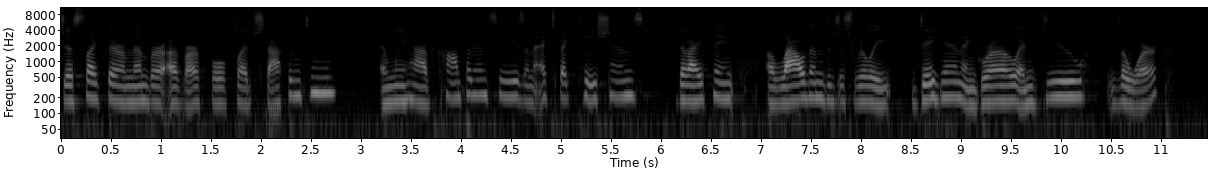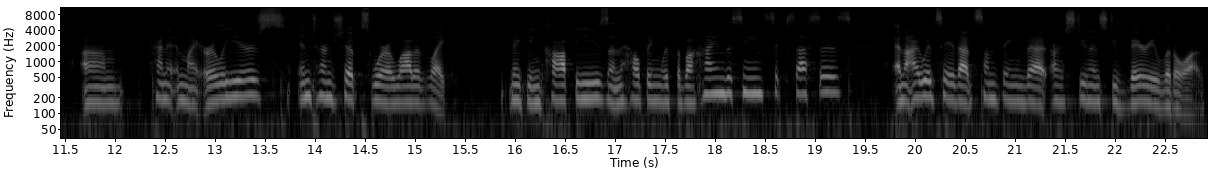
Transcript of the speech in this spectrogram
just like they're a member of our full-fledged staffing team. And we have competencies and expectations that I think allow them to just really dig in and grow and do the work. Um, kind of in my early years, internships were a lot of like making copies and helping with the behind the scenes successes. And I would say that's something that our students do very little of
